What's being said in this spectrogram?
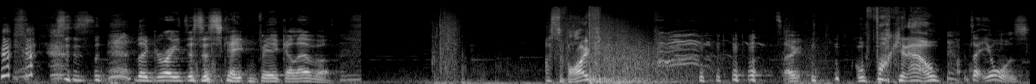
this is the greatest escape vehicle ever. I survived. So, Oh, fucking hell. is that yours?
